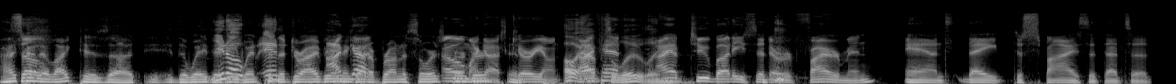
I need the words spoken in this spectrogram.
I So- kind of liked his uh, the way that You know, he went to the drive-in I've and got, got- a brontosaurus. oh my gosh! and- Carry on. Oh, I've had- absolutely. I have two buddies that are firemen, and they despise that that's a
